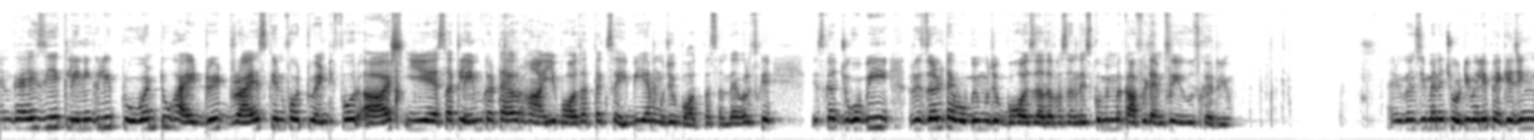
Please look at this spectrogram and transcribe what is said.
एंड गाइज़ ये clinically proven to hydrate dry skin for twenty four hours ये ऐसा क्लेम करता है और हाँ ये बहुत हद तक सही भी है, मुझे बहुत पसंद है। और इसके, इसका जो भी रिज़ल्ट है, वो भी मुझे बहुत ज़्यादा पसंद है। इसको भी मैं काफ़ी टाइम से यूज़ कर रही हूँ। एंड यू कैन सी मैंने छोटी वाली पैकेजिंग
